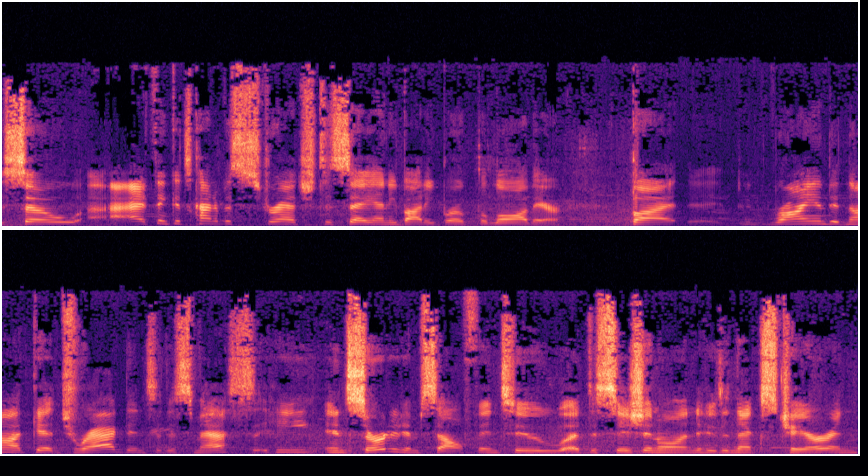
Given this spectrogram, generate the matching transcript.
So, I think it's kind of a stretch to say anybody broke the law there. But Ryan did not get dragged into this mess. He inserted himself into a decision on who the next chair and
